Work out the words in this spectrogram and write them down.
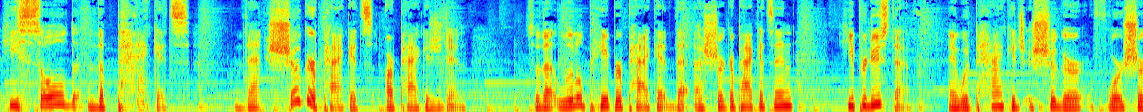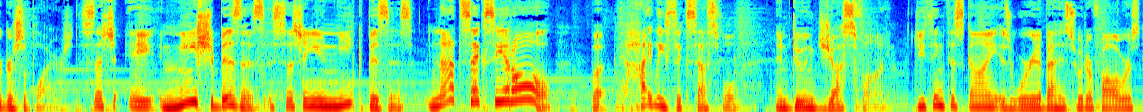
He sold the packets that sugar packets are packaged in. So that little paper packet that a sugar packet's in, he produced that and would package sugar for sugar suppliers. Such a niche business, such a unique business, not sexy at all, but highly successful and doing just fine. Do you think this guy is worried about his Twitter followers?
